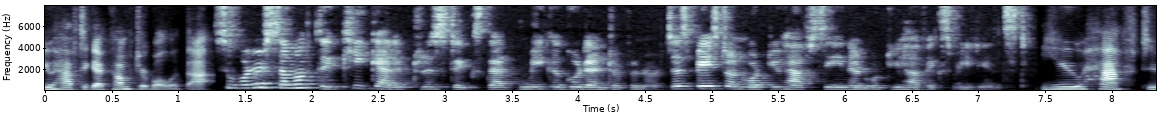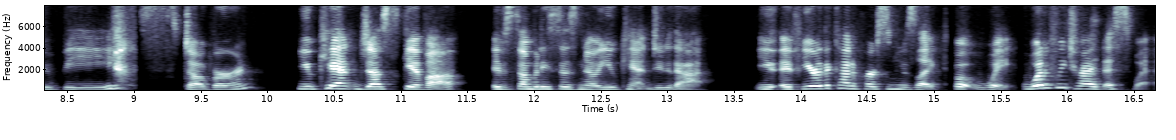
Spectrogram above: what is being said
you have to get comfortable with that. So, what are some of the key characteristics that make a good entrepreneur, just based on what you have seen and what you have experienced? You have to be stubborn. You can't just give up. If somebody says, no, you can't do that, you, if you're the kind of person who's like, but wait, what if we try this way?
